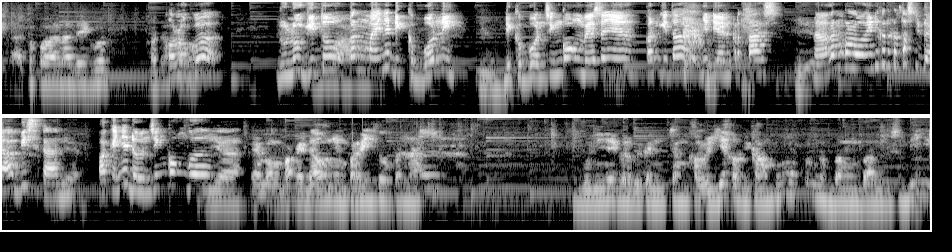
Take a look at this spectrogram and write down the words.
sekolah adek gue Kalau gua dulu gitu Wah. kan mainnya di kebun nih, Hmm. di kebun singkong biasanya. Kan kita nyediain kertas. iya Nah, kan kalau ini kan kertas sudah habis kan. Iya. Pakainya daun singkong gua. iya emang pakai daun yang perih tuh kena bunyinya juga lebih kenceng kalau iya kalau di kampung mau pun nebang bambu sendiri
